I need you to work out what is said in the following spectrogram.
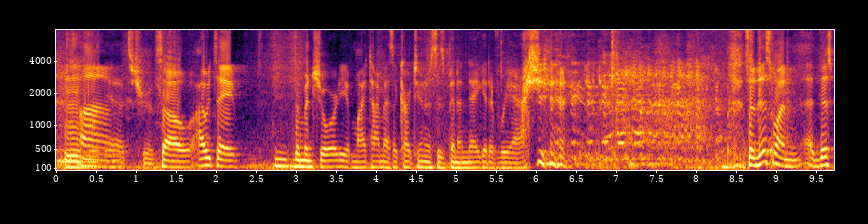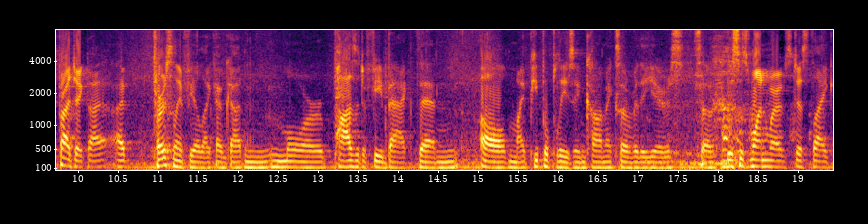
Mhm, yeah, that's true. So I would say the majority of my time as a cartoonist has been a negative reaction. so this one, uh, this project, I, I personally feel like I've gotten more positive feedback than all my people-pleasing comics over the years. So this is one where it's just like,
